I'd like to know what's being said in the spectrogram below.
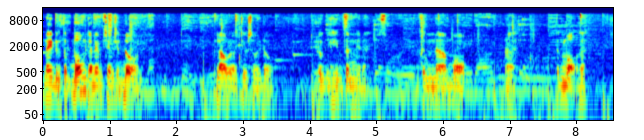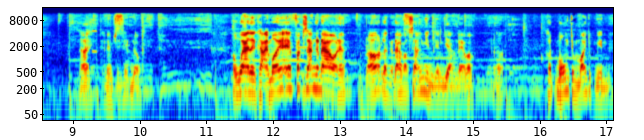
Nay được top 4 cho anh em xem xét đồ này Lâu rồi chưa soi đồ được những hiền tinh này đây. Tinh uh, ờ, một rồi tinh một thôi. Đây cho anh em xem xét đồ. Hôm qua thì khải mới ép phát sáng cái đao rồi nè. Đó là cái đao phát sáng nhìn dần dần đẹp không? Đó. Hết bốn trăm mấy chục nghìn đấy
